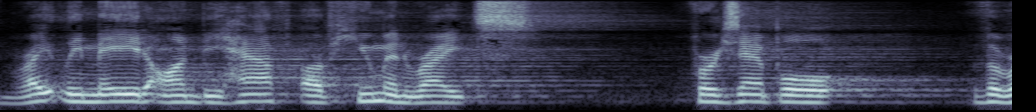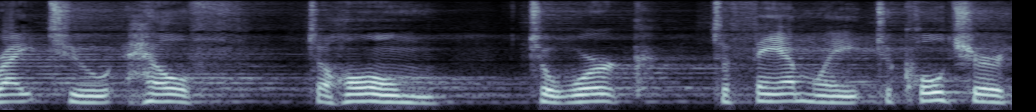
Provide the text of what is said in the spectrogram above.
and rightly made on behalf of human rights. For example, the right to health, to home, to work, to family, to culture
